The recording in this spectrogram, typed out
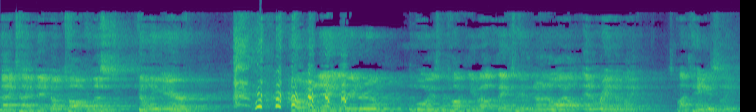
Nighttime Dick don't talk unless it's filling air. Earlier today in the green room, the boys were talking about things we haven't done in a while, and randomly, spontaneously,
